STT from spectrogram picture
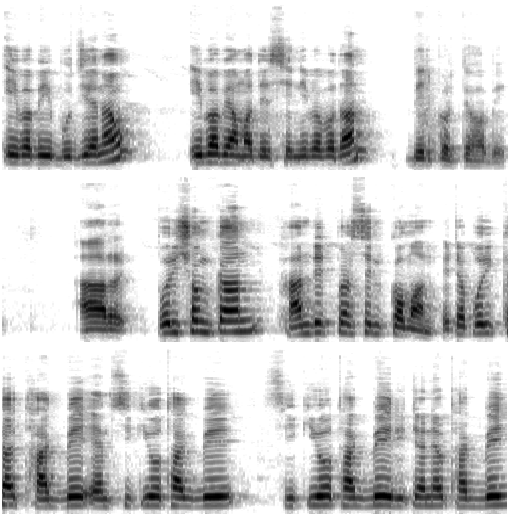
এইভাবেই বুঝিয়ে নাও। এইভাবে আমাদের শ্রেণি ব্যবধান বের করতে হবে। আর পরিসংখ্যান হান্ড্রেড পার্সেন্ট কমান। এটা পরীক্ষায় থাকবে, এমসিকিউ থাকবে। সিকিউ থাকবে রিটার্নেও থাকবেই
